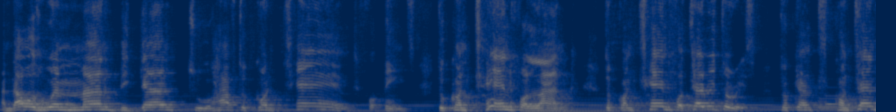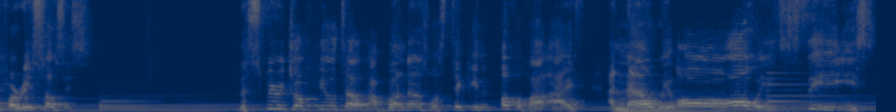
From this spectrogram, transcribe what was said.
And that was when man began to have to contend for things, to contend for land, to contend for territories, to contend for resources the spiritual filter of abundance was taken off of our eyes, and now we all always see is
